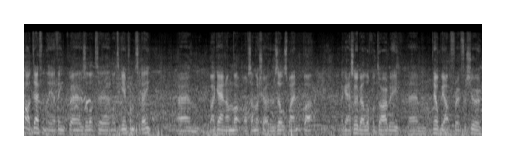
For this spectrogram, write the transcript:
Oh, definitely. I think uh, there's a lot to lot to gain from today. Um, but again, I'm not obviously I'm not sure how the results went, but again, it's going to be a local derby. Um, they'll be up for it for sure.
